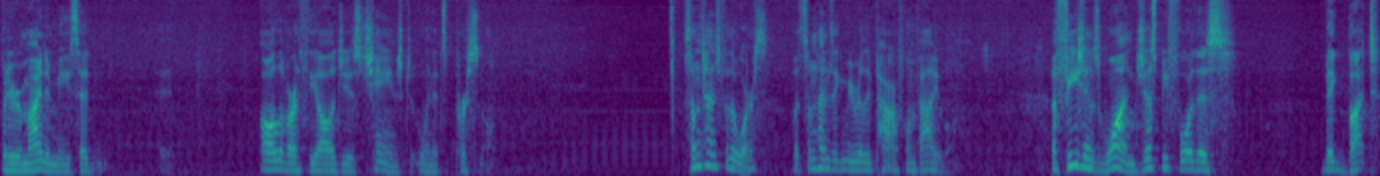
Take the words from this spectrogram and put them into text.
but he reminded me, he said, all of our theology is changed when it's personal. Sometimes for the worse, but sometimes it can be really powerful and valuable. Ephesians 1, just before this big but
